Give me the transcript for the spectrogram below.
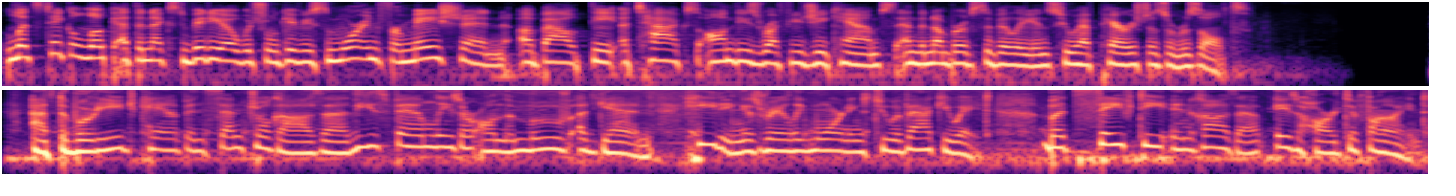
let's take a look at the next video, which will give you some more information about the attacks on these refugee camps and the number of civilians who have perished as a result. At the Burij camp in central Gaza, these families are on the move again, heeding Israeli warnings to evacuate. But safety in Gaza is hard to find.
